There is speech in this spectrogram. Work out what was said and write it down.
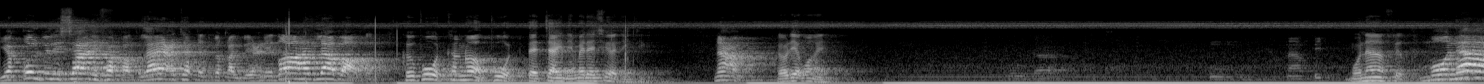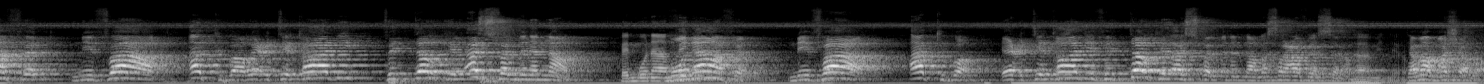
يقول بلسانه فقط لا يعتقد بقلبه يعني ظاهر لا باطن คือพูดข้างนอกพูด แต่ใจนี่ไม่ได้เชื่อจริง نعم ๆ เราเรียกว่าไง มุนาฟิก منافق نفاق اكبر اعتقادي في الدرك الاسفل من النار เป็นมุนาฟิก منافق نفاق اكبر اعتقادي في الدرك الاسفل من النار نسال العافيه والسلامه อามิน تمام ما شاء الله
